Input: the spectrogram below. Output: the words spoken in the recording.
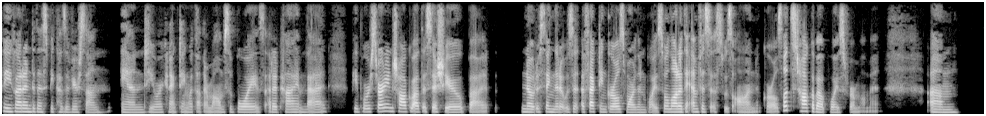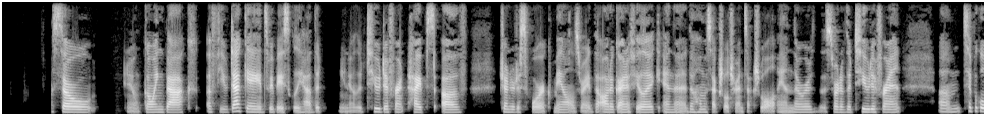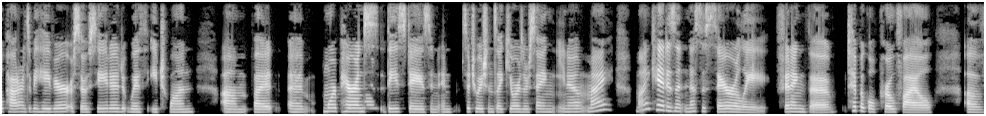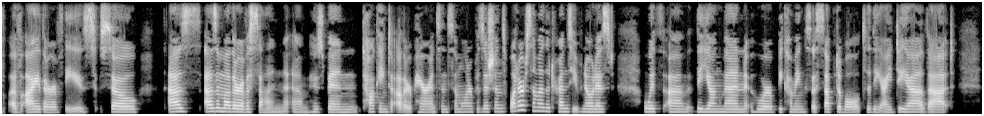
So you got into this because of your son and you were connecting with other moms of boys at a time that people were starting to talk about this issue, but noticing that it was affecting girls more than boys. So a lot of the emphasis was on girls. Let's talk about boys for a moment. Um, so, you know, going back a few decades, we basically had the, you know, the two different types of gender dysphoric males, right? The autogynephilic and the, the homosexual transsexual. And there were the, sort of the two different um, typical patterns of behavior associated with each one. Um, but um, more parents these days in, in situations like yours are saying, you know, my my kid isn't necessarily fitting the typical profile of of either of these. So as as a mother of a son um, who's been talking to other parents in similar positions, what are some of the trends you've noticed with um, the young men who are becoming susceptible to the idea that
